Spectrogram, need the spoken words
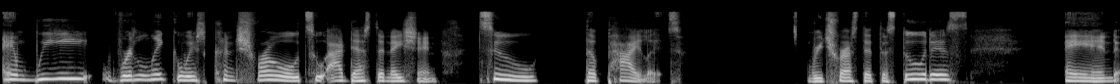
and we relinquish control to our destination to the pilot. We trust that the stewardess and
